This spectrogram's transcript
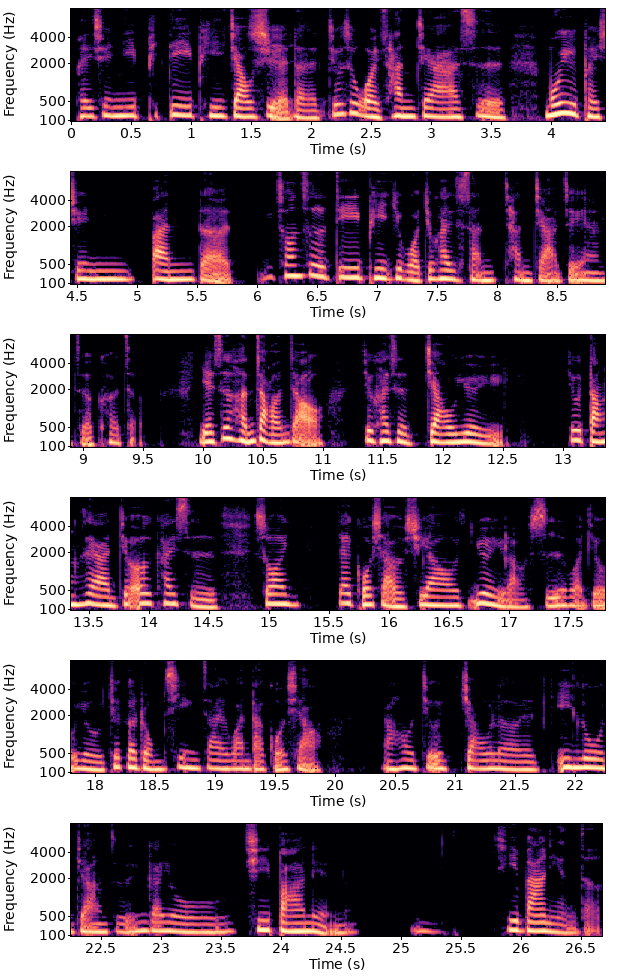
培训一批第一批教学的，就是我参加是母语培训班的，算是第一批，就我就开始参参加这样子的课程，也是很早很早就开始教粤语，就当下就开始说在国小需要粤语老师，我就有这个荣幸在万达国小。然后就教了一路这样子，应该有七八年了。嗯，七八年的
